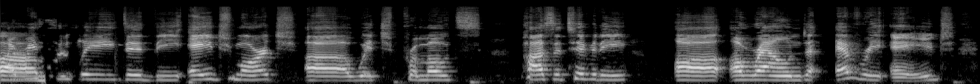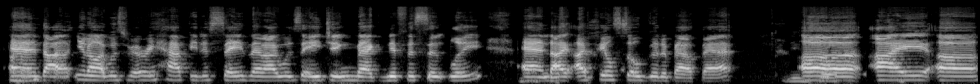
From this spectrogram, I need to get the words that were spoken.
I um, recently did the Age March, uh, which promotes positivity uh, around every age. Uh-huh. And, uh, you know, I was very happy to say that I was aging magnificently. And I, I feel so good about that. Uh, I, uh,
